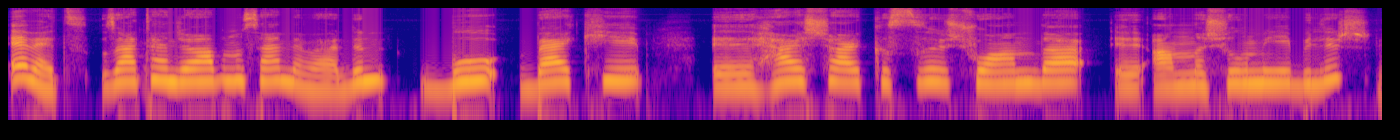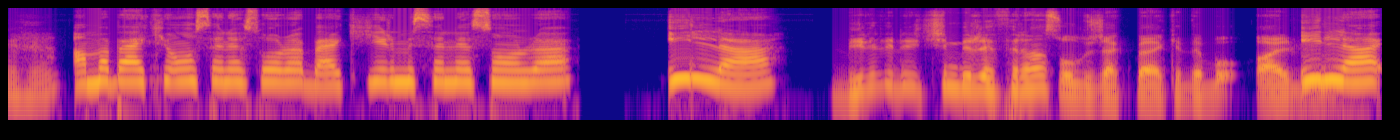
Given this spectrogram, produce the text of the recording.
Evet zaten cevabını sen de verdin. Bu belki e, her şarkısı şu anda e, anlaşılmayabilir Hı hı. ama belki 10 sene sonra belki 20 sene sonra illa Birileri için bir referans olacak belki de bu albüm. illa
